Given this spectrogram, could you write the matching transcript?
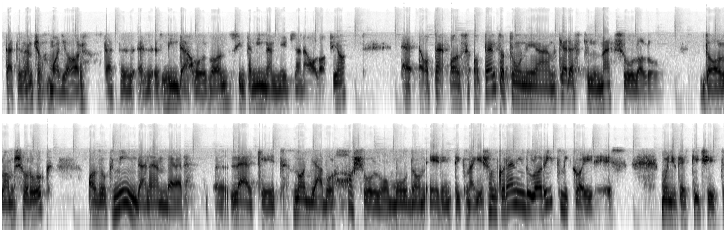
tehát ez nem csak magyar, tehát ez, ez, ez mindenhol van, szinte minden népzene alapja. E, a, a, a pentatónián keresztül megszólaló dallamsorok, azok minden ember lelkét nagyjából hasonló módon érintik meg. És amikor elindul a ritmikai rész, mondjuk egy kicsit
